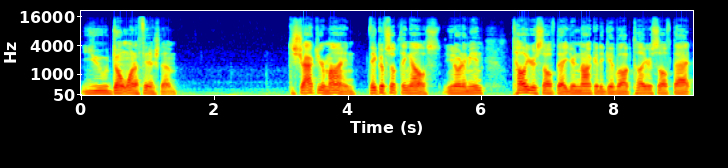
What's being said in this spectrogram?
you don't want to finish them. Distract your mind. Think of something else. You know what I mean? Tell yourself that you're not going to give up. Tell yourself that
